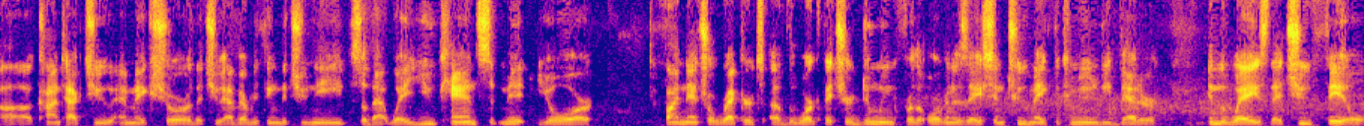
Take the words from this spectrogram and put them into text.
uh, contact you and make sure that you have everything that you need. So that way, you can submit your financial records of the work that you're doing for the organization to make the community better in the ways that you feel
